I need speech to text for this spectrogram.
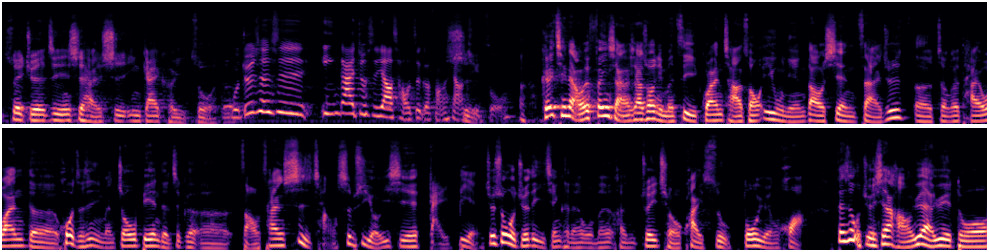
所以觉得这件事还是应该可以做的。我觉得这是应该就是要朝这个方向去做。呃、可以请两位分享一下，说你们自己观察，从一五年到现在，就是呃整个台湾的，或者是你们周边的这个呃早餐市场，是不是有一些改变？就是说，我觉得以前可能我们很追求快速多元化，但是我觉得现在好像越来越多。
